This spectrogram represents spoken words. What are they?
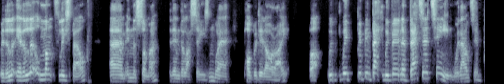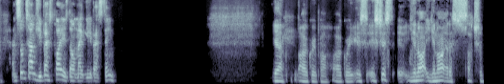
We had a little monthly spell um, in the summer at the end of last season where Pogba did all right. But we've, we've, we've been be- we've been a better team without him. And sometimes your best players don't make your best team. Yeah, I agree, Paul. I agree. It's it's just United. United are such a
